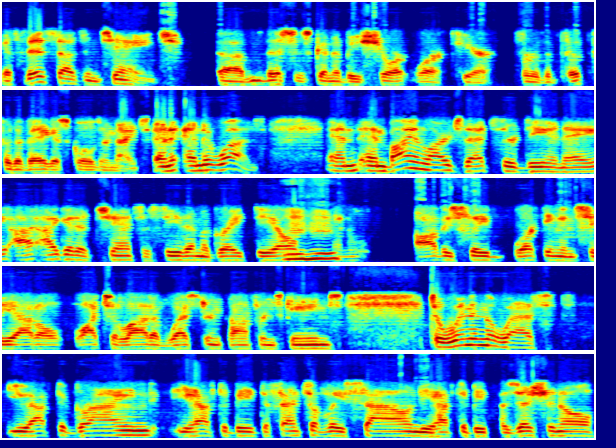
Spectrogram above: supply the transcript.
if this doesn't change um, this is going to be short work here for the for the Vegas Golden Knights, and and it was, and and by and large that's their DNA. I, I get a chance to see them a great deal, mm-hmm. and obviously working in Seattle, watch a lot of Western Conference games. To win in the West, you have to grind, you have to be defensively sound, you have to be positional,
